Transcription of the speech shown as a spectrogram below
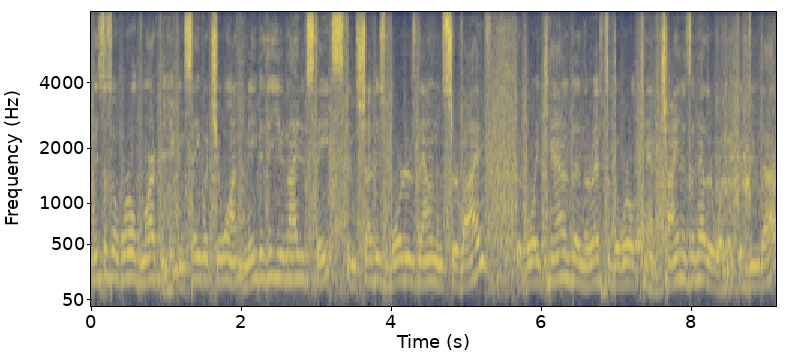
This is a world market. You can say what you want. Maybe the United States can shut its borders down and survive, but boy, Canada and the rest of the world can't. China's another one that could do that,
